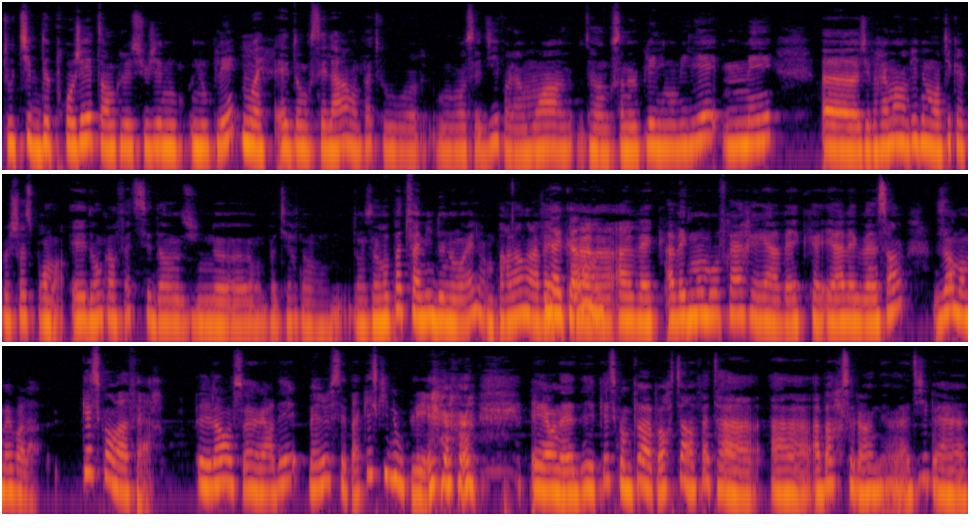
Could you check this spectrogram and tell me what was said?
tout type de projet tant que le sujet nous, nous plaît. Ouais. Et donc c'est là en fait où, où on s'est dit voilà moi donc ça me plaît l'immobilier mais euh, j'ai vraiment envie de monter quelque chose pour moi. Et donc en fait c'est dans une euh, on va dire dans, dans un repas de famille de Noël en parlant avec euh, avec avec mon beau-frère et avec et avec Vincent disant bon mais voilà qu'est-ce qu'on va faire? Et là, on s'est regardé, ben je sais pas, qu'est-ce qui nous plaît? Et on a dit, qu'est-ce qu'on peut apporter en fait à, à, à Barcelone? Et on a dit, ben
